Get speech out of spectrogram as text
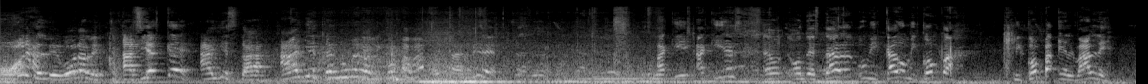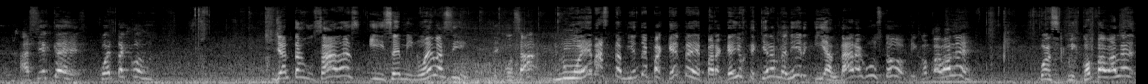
Órale, órale. Así es que ahí está. Ahí está el número de mi compa. Miren. Aquí, aquí es eh, donde está ubicado mi compa. Mi compa el Vale. Así es que cuenta con llantas usadas y seminuevas y, o sea, nuevas también de paquete para aquellos que quieran venir y andar a gusto. Mi compa Vale. Pues mi compa Vale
